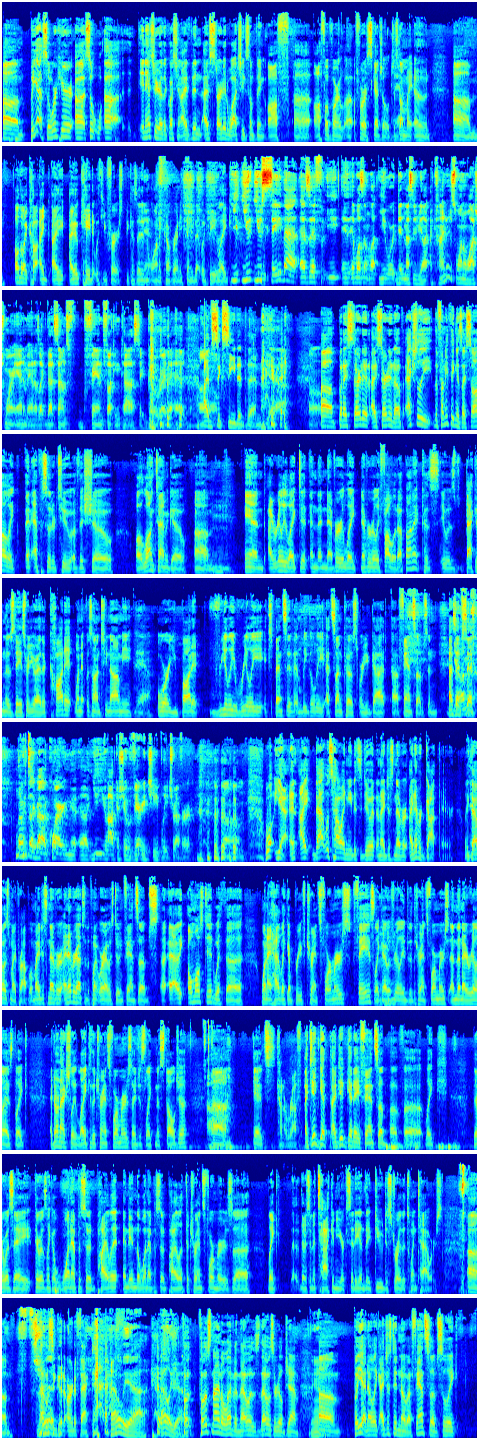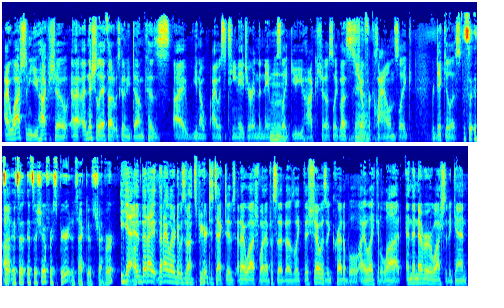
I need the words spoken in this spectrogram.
um, but yeah, so we're here. Uh, so uh, in answer to your other question, I've been I've started watching something off uh, off of our uh, for a schedule just yeah. on my own. Um, Although I, I, I, I okayed it with you first because I didn't yeah. want to cover anything that would be like you you, you say that as if it wasn't like you were, didn't message me like I kind of just want to watch more anime and I was like that sounds fan fucking tastic. Go right ahead. Um, I've succeeded then. yeah. Um, um, but I started I started up actually the funny thing is I saw like an episode or two of this show a long time ago um, mm-hmm and I really liked it, and then never like never really followed up on it because it was back in those days where you either caught it when it was on Toonami, yeah, or you bought it really really expensive and legally at Suncoast, or you got uh, fan subs. And as yeah, I've let said, me, let me talk about acquiring uh, Yu Yu Hakusho very cheaply, Trevor. Um, well, yeah, and I that was how I needed to do it, and I just never I never got there. Like yeah. that was my problem. I just never I never got to the point where I was doing fan subs. Uh, I almost did with uh, when I had like a brief Transformers phase, like mm-hmm. I was mm-hmm. really into the Transformers, and then I realized like I don't actually like the Transformers. I just like nostalgia. Uh. Um, yeah, it's kind of rough. I did get I did get a fan sub of uh, like there was a there was like a one episode pilot, and in the one episode pilot, the Transformers uh, like there's an attack in New York City, and they do destroy the twin towers. Um, so that was a good artifact. Hell yeah, hell yeah. Post 9-11, that was that was a real gem. Yeah. Um, but yeah, no, like I just didn't know about fan subs, so like I watched some Yu Yu Hakusho, and I, initially I thought it was going to be dumb because I, you know, I was a teenager and the name mm-hmm. was like Yu Yu Hakusho. It's like, what's well, this yeah. show for clowns? Like ridiculous. It's a, it's, um, a, it's a it's a show for spirit detectives, Trevor. Yeah, and then I then I learned it was about spirit detectives, and I watched one episode, and I was like, this show is incredible. I like it a lot, and then never watched it again.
